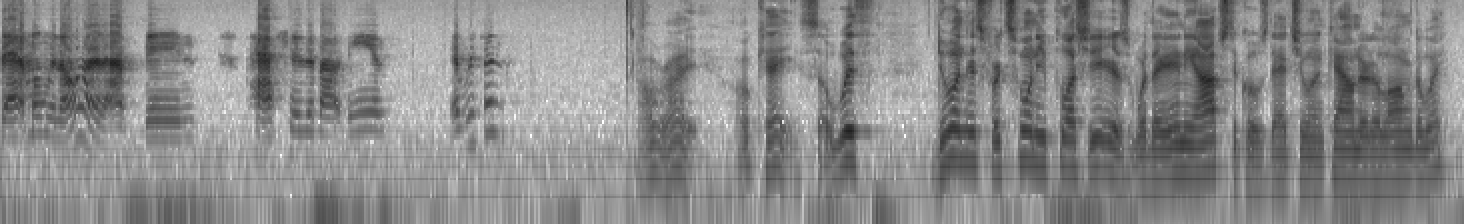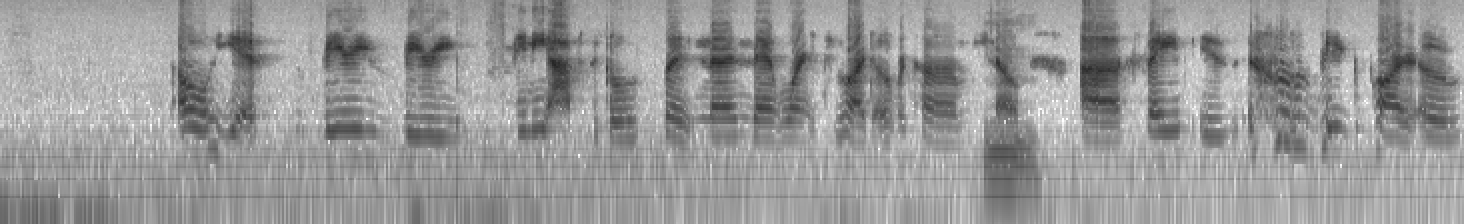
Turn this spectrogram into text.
that moment on, I've been passionate about dance ever since. All right. Okay. So with doing this for 20 plus years, were there any obstacles that you encountered along the way? Oh yes, very very many obstacles, but none that weren't too hard to overcome. You know. Hmm. Uh, faith is a big part of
